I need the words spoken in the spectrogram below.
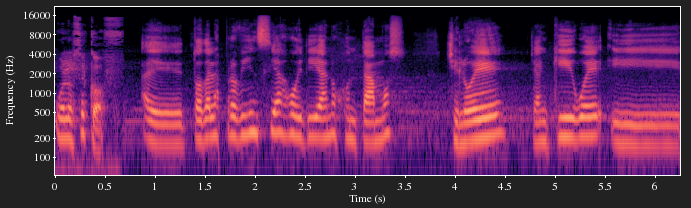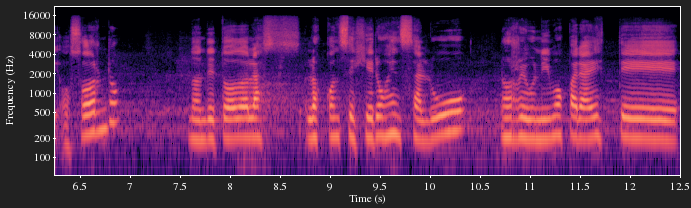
o los ECOF? Eh, todas las provincias hoy día nos juntamos, Chiloé, Yanquihue y Osorno, donde todos los consejeros en salud nos reunimos para este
